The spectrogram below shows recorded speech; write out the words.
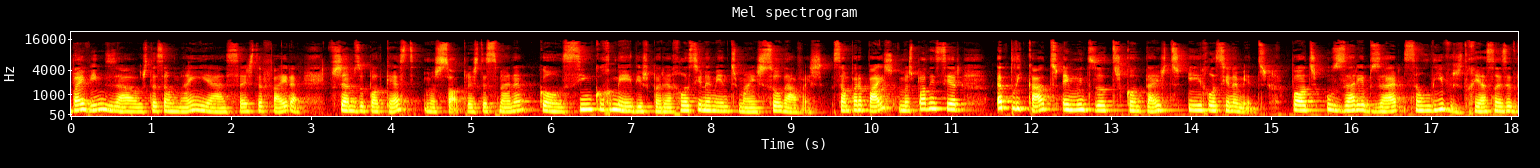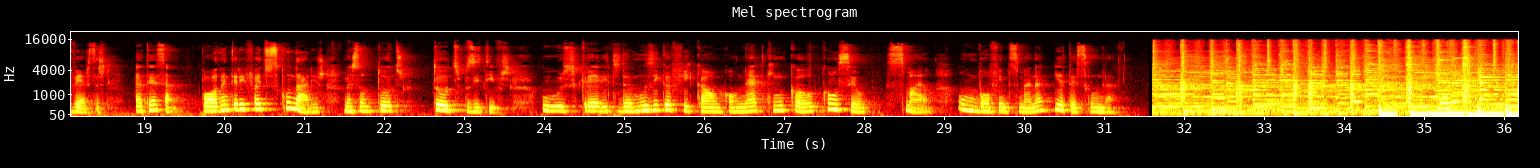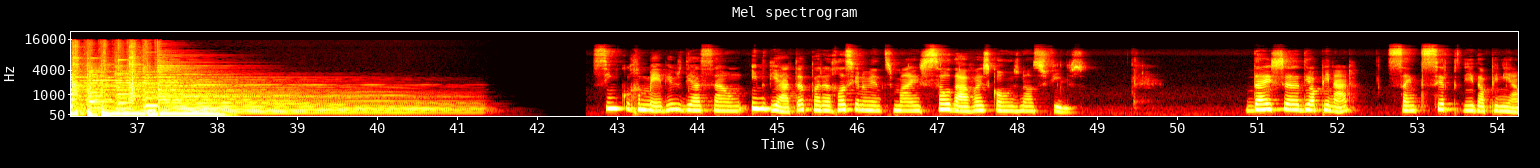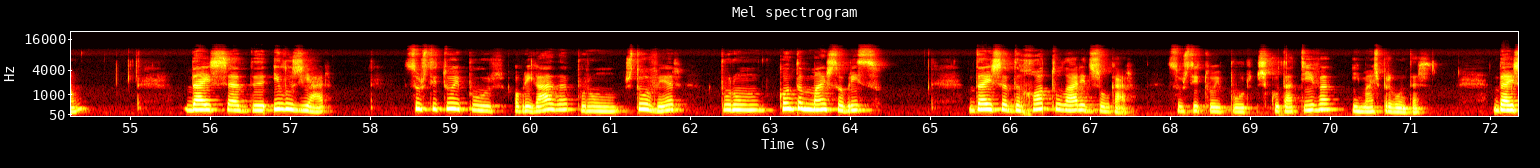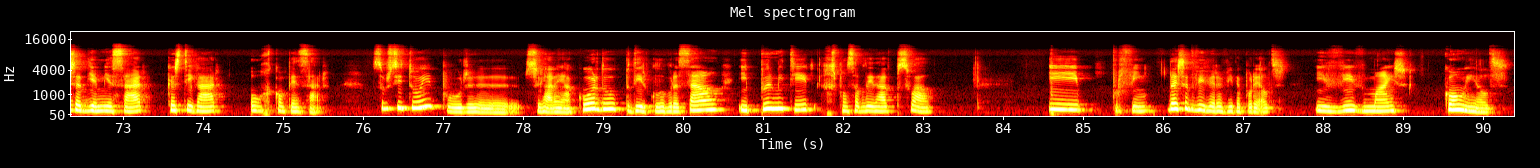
Bem-vindos ao Estação Mãe e à sexta-feira. Fechamos o podcast, mas só para esta semana, com 5 remédios para relacionamentos mais saudáveis. São para pais, mas podem ser aplicados em muitos outros contextos e relacionamentos. Podes usar e abusar, são livres de reações adversas. Atenção, podem ter efeitos secundários, mas são todos, todos positivos. Os créditos da música ficam com Nat King Cole com o seu Smile. Um bom fim de semana e até segunda. Cinco remédios de ação imediata para relacionamentos mais saudáveis com os nossos filhos. Deixa de opinar sem te ser pedida opinião. Deixa de elogiar substitui por obrigada, por um estou a ver, por um conta-me mais sobre isso. Deixa de rotular e de julgar. Substitui por escuta ativa e mais perguntas. Deixa de ameaçar, castigar ou recompensar. Substitui por chegar em acordo, pedir colaboração e permitir responsabilidade pessoal. E, por fim, deixa de viver a vida por eles e vive mais com eles.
